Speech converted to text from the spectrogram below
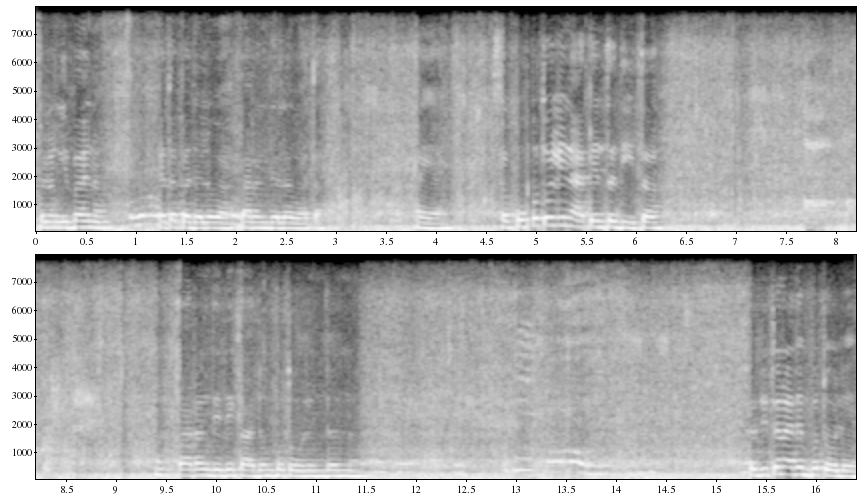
Walang iba, no? Ito pa dalawa. Parang dalawa to. Ayan. So, puputulin natin to dito. Ah, parang delikadong putulin doon, no? So, dito natin putulin.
